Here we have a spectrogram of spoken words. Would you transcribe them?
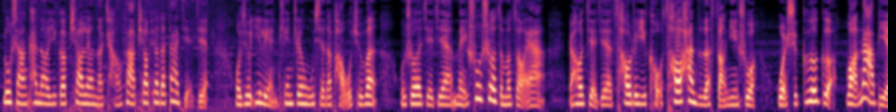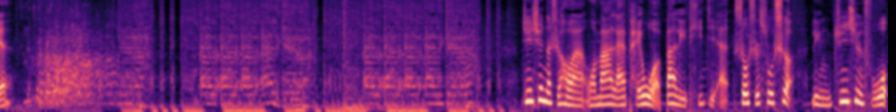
路上看到一个漂亮的长发飘飘的大姐姐，我就一脸天真无邪的跑过去问我说：“姐姐，美术社怎么走呀？”然后姐姐操着一口糙汉子的嗓音说：“我是哥哥，往那边。”军训的时候啊，我妈来陪我办理体检、收拾宿舍、领军训服。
